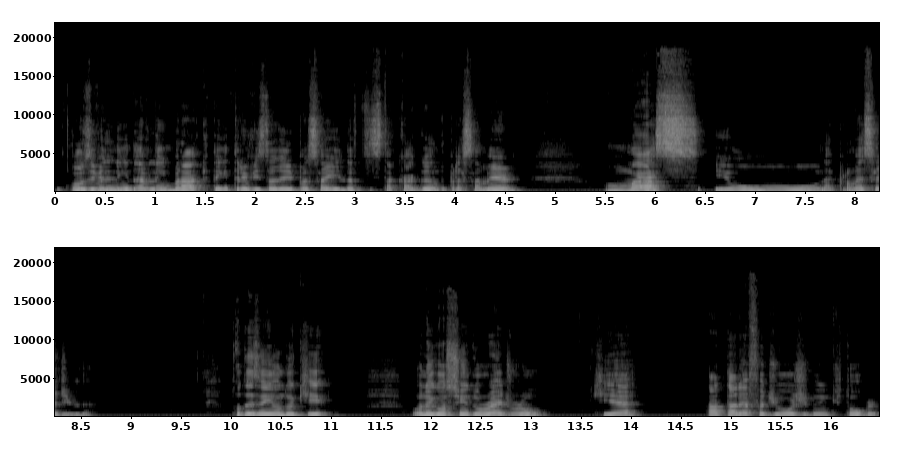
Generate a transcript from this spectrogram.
Inclusive, ele nem deve lembrar que tem entrevista dele pra sair. Ele deve estar cagando pra essa merda. Mas, eu. Né, promessa é dívida. Tô desenhando aqui o negocinho do Red Room, que é a tarefa de hoje do Inktober.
